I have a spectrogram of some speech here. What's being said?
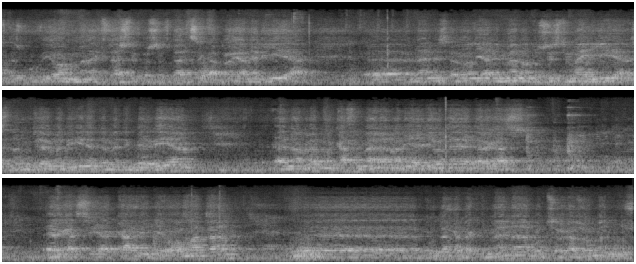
αυτές που βιώνουμε να έχει φτάσει στο 27% η ανεργία ε, να είναι σχεδόν διαλυμένο το σύστημα υγείας, να μην ξέρουμε τι γίνεται με την παιδεία, ε, να βλέπουμε κάθε μέρα να διαλύονται εργασ- εργασιακά δικαιώματα ε, που ήταν κατακτημένα από τους εργαζόμενους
